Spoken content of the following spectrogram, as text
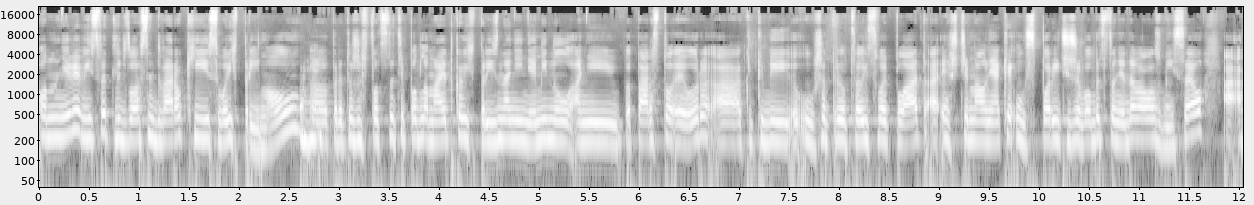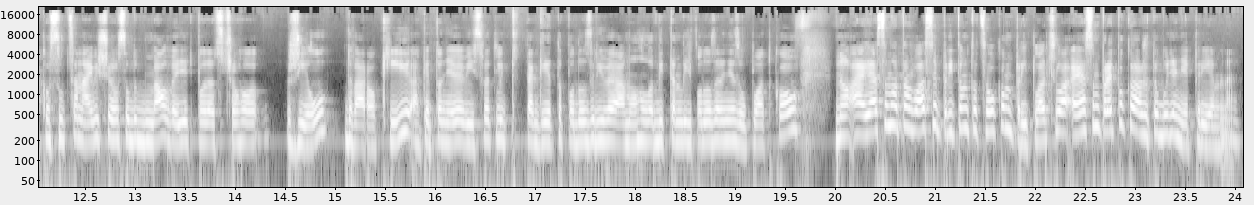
on nevie vysvetliť vlastne dva roky svojich príjmov, mm-hmm. pretože v podstate podľa majetkových priznaní neminul ani pár sto eur a ako keby ušetril celý svoj plat a ešte mal nejaké úspory, čiže vôbec to nedávalo zmysel. A ako sudca najvyššieho súdu by mal vedieť povedať, z čoho žil dva roky a keď to nevie vysvetliť, tak je to podozrivé a mohlo by tam byť podozrenie z úplatkov. No a ja som ho tam vlastne pri tomto celkom pritlačila a ja som predpokladala, že to bude nepríjemné.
